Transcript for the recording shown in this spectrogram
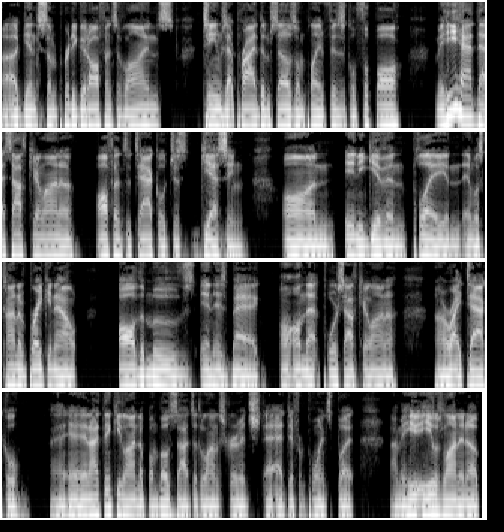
uh, against some pretty good offensive lines, teams that pride themselves on playing physical football. I mean, he had that South Carolina offensive tackle just guessing on any given play and, and was kind of breaking out all the moves in his bag on, that poor South Carolina uh, right tackle. And, and, I think he lined up on both sides of the line of scrimmage at, at, different points. But I mean, he, he was lining up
